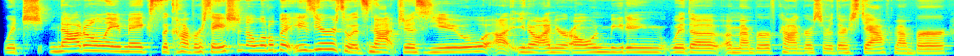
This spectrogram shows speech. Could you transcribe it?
which not only makes the conversation a little bit easier so it's not just you uh, you know on your own meeting with a, a, member of congress or their staff member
